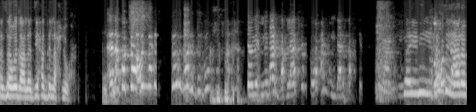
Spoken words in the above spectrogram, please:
هزود على دي حد لحلوح. أنا كنت هقول لك برضه. يعني مدردح. لا شفت هو حد مدردح كده. يعني لا يعني حد يعرف.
